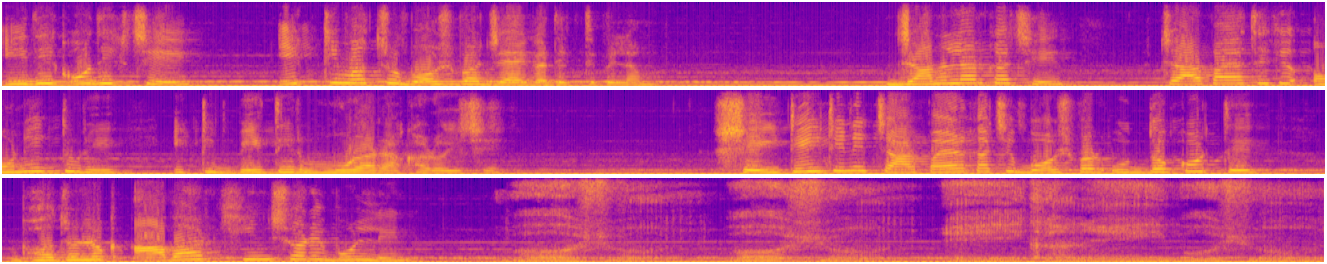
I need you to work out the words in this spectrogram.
এদিক ওদিক চেয়ে একটি মাত্র বসবার জায়গা দেখতে পেলাম। জানালার কাছে চারপায়া থেকে অনেক দূরে একটি বেতের মোড়া রাখা রয়েছে। সেইটাই তিনি চারপায়ার কাছে বসবার উদ্যোগ করতে ভদ্রলোক আবার ক্ষীণ স্বরে বললেন বসুন বসুন এইখানেই বসুন।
